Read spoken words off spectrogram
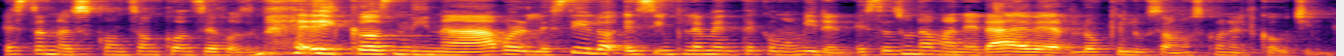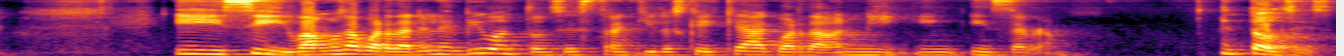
esto no es son consejos médicos ni nada por el estilo, es simplemente como, miren, esta es una manera de ver lo que lo usamos con el coaching. Y sí, vamos a guardar el en vivo, entonces tranquilos que queda guardado en mi Instagram. Entonces,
